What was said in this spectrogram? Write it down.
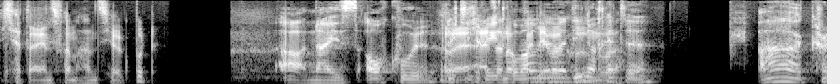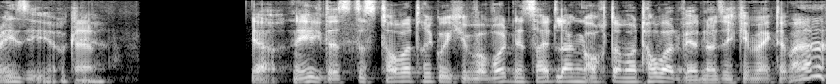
Ich hatte eins von Hans-Jörg Butt. Ah, nice, auch cool. Aber Richtig als er retro, wenn man die noch Leverkusen hätte. Ah, crazy, okay. Ja, nee, das, das Torwarttrikot, ich wollte eine Zeit lang auch da mal Torwart werden, als ich gemerkt habe, ah,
